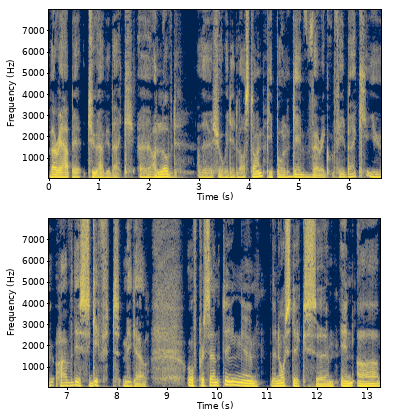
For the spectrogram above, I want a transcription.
Very happy to have you back. Uh, I loved the show we did last time. People gave very good feedback. You have this gift, Miguel, of presenting um, the Gnostics um, in a,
